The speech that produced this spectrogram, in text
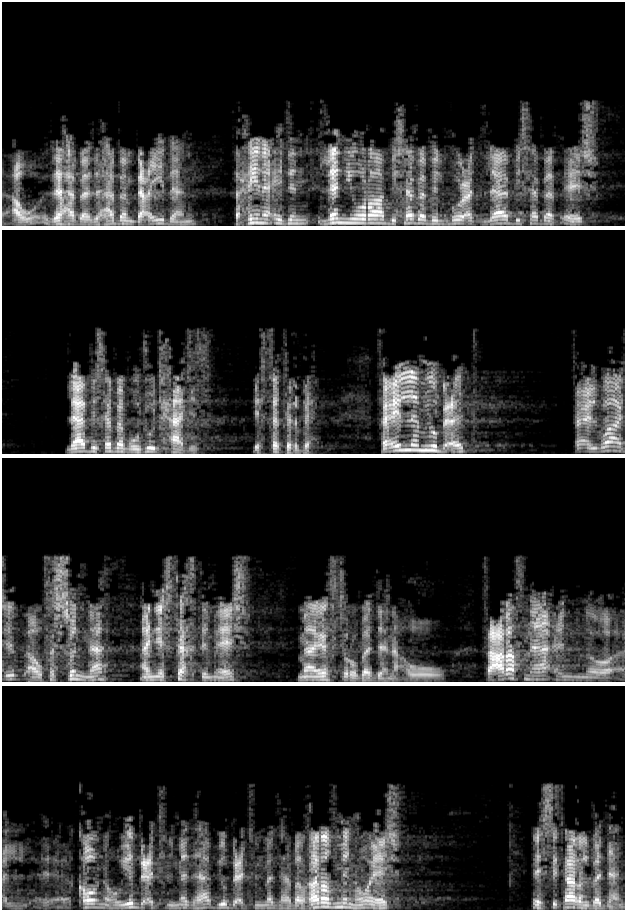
أو ذهب ذهبا بعيدا فحينئذ لن يرى بسبب البعد لا بسبب إيش؟ لا بسبب وجود حاجز. يستتر به. فإن لم يبعد فالواجب أو في السنة أن يستخدم إيش؟ ما يستر بدنه. فعرفنا أنه كونه يبعد في المذهب يبعد في المذهب. الغرض منه إيش؟ استتار البدن.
